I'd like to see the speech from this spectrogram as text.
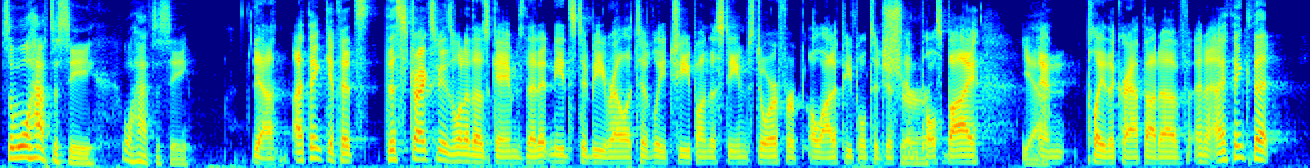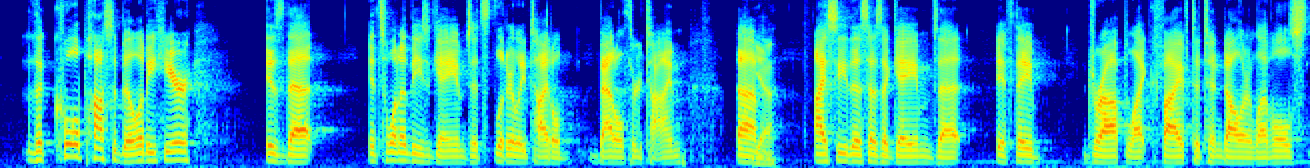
So we'll have to see. We'll have to see. Yeah, I think if it's this strikes me as one of those games that it needs to be relatively cheap on the Steam store for a lot of people to just Sure. impulse buy Yeah. and play the crap out of. And I think that the cool possibility here is that it's one of these games. It's literally titled Battle Through Time. Um, Yeah. I see this as a game that if they drop like five to ten dollar levels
